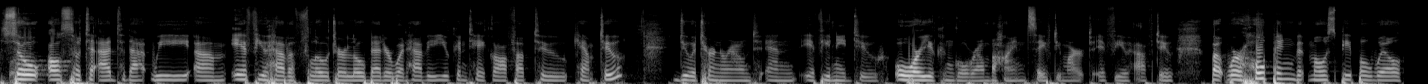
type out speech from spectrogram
So also to add to that, we, um, if you have a float or low bed or what have you, you can take off up to Camp Two, do a turnaround, and if you need to, or you can go around behind Safety Mart if you have to. But we're hoping that most people will.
